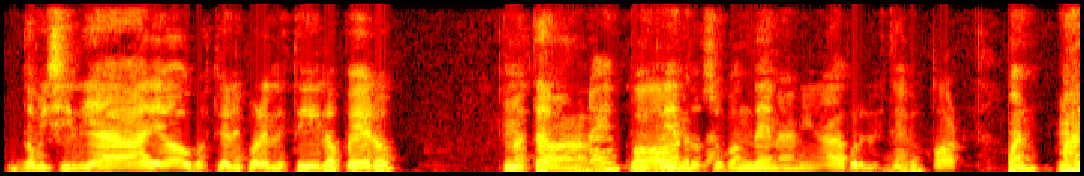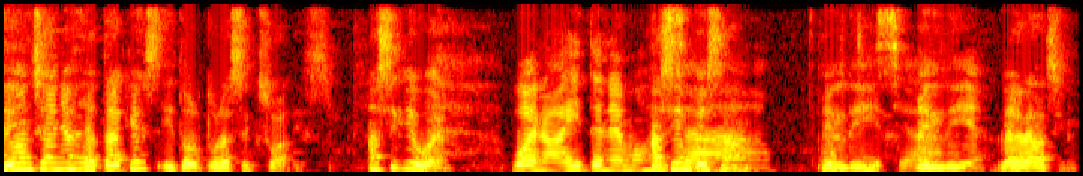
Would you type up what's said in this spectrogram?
domiciliaria o cuestiones por el estilo, pero no estaba No cumpliendo su condena ni nada por el No estilo. importa. Bueno, más de 11 años de ataques y torturas sexuales. Así que bueno, Bueno, ahí tenemos así esa empezamos. El día, el día, la grabación.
